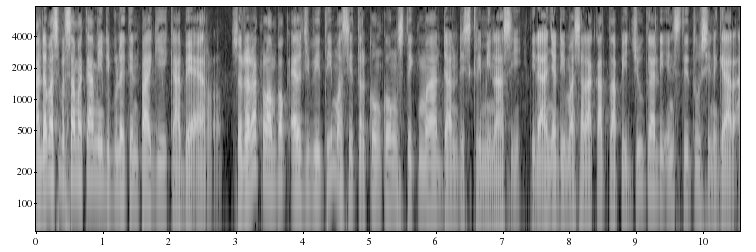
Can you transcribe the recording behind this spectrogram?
Anda masih bersama kami di Buletin Pagi KBR. Saudara kelompok LGBT masih terkungkung stigma dan diskriminasi. Tidak hanya di masyarakat tapi juga di institusi negara.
